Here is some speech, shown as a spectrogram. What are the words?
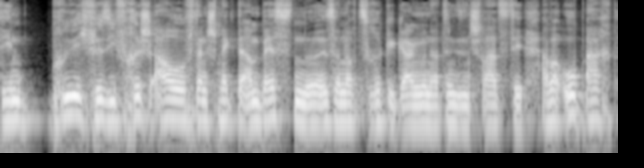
den brühe ich für sie frisch auf, dann schmeckt er am besten. Und dann ist er noch zurückgegangen und hat dann diesen Schwarztee. Aber Obacht,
